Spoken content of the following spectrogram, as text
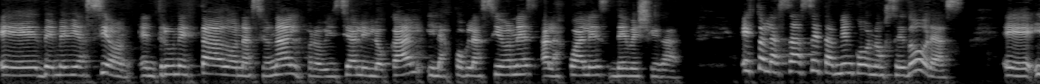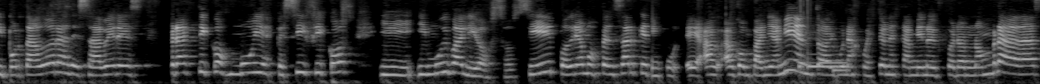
eh, de mediación entre un Estado nacional, provincial y local y las poblaciones a las cuales debe llegar. Esto las hace también conocedoras eh, y portadoras de saberes prácticos muy específicos y, muy valiosos. ¿sí? Podríamos pensar que eh, acompañamiento, algunas cuestiones también hoy fueron nombradas,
